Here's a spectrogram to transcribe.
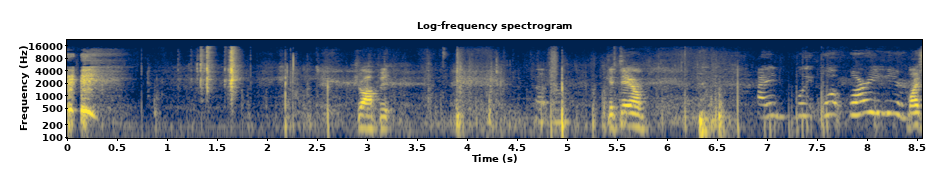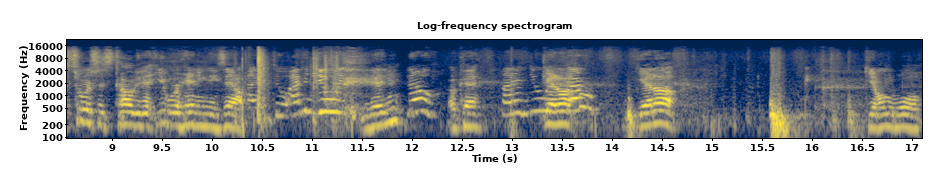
Drop it. Uh-oh. Get down. I didn't, wait, what, why are you here? My sources tell me that you were handing these out. I didn't do I didn't do it. You didn't? No, Okay. I didn't do Get it. up. No. Get up. Get on the wall.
